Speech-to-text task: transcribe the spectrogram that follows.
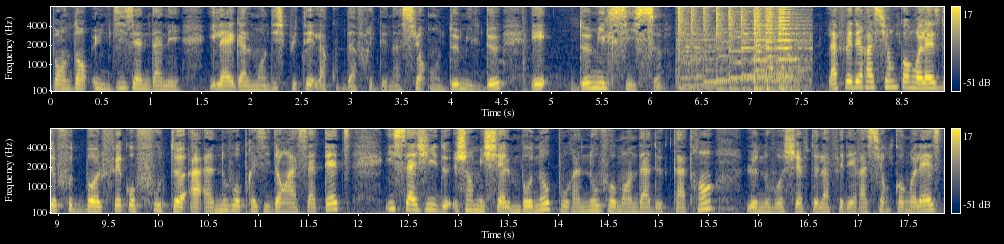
pendant une dizaine d'années. Il a également disputé la Coupe d'Afrique des Nations en 2002 et 2006. La Fédération congolaise de football FECOFOOT a un nouveau président à sa tête. Il s'agit de Jean-Michel Mbono pour un nouveau mandat de 4 ans. Le nouveau chef de la Fédération congolaise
